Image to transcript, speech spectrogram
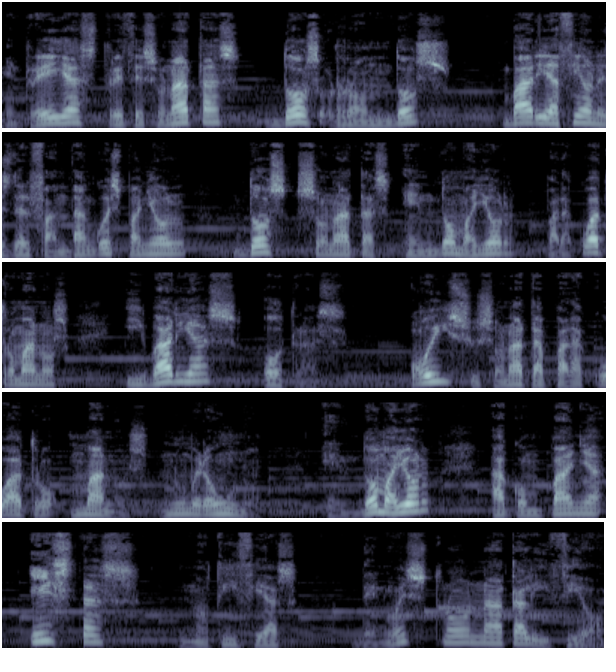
entre ellas 13 sonatas, dos rondos, variaciones del fandango español, dos sonatas en do mayor para cuatro manos y varias otras. Hoy su sonata para cuatro manos número uno en Do mayor acompaña estas noticias de nuestro natalicio.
